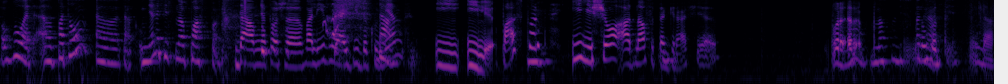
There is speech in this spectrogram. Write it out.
Вот, э, потом, э, так, у меня написано паспорт. Да, у меня тоже валидный ID-документ и или паспорт, и еще одна фотография. О, у нас тут без фотографии. Ну, вот, да.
